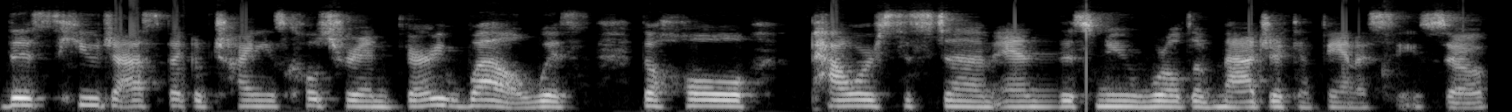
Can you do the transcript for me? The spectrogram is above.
this huge aspect of Chinese culture in very well with the whole power system and this new world of magic and fantasy. So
